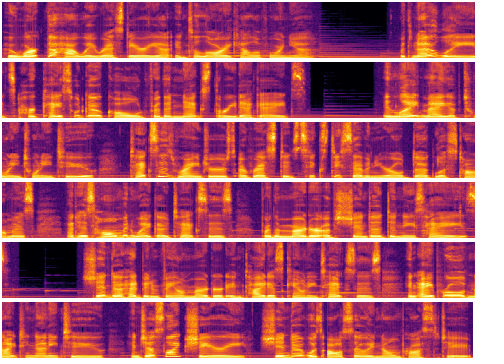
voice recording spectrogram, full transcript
who worked the highway rest area in Tulare, California. With no leads, her case would go cold for the next three decades. In late May of 2022, Texas Rangers arrested 67 year old Douglas Thomas at his home in Waco, Texas, for the murder of Shinda Denise Hayes. Shinda had been found murdered in Titus County, Texas, in April of 1992, and just like Sherri, Shinda was also a known prostitute.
